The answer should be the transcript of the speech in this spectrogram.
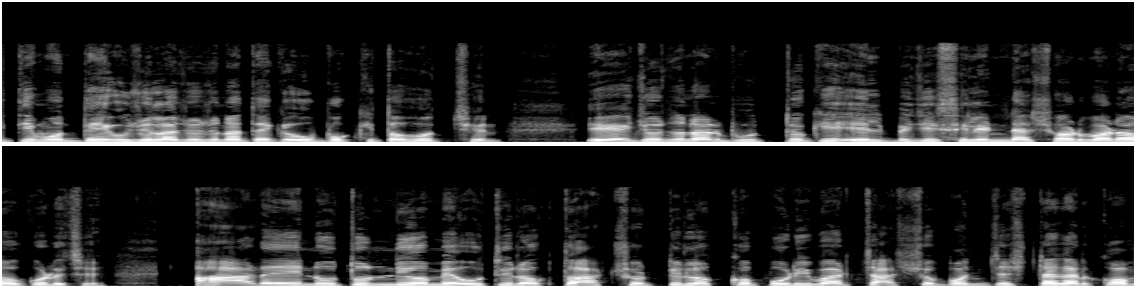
ইতিমধ্যেই উজ্জ্বলা যোজনা থেকে উপকৃত হচ্ছেন। এই যোজনার ভর্তুকি এলপিজি সিলিন্ডার সরবরাহ করেছে। আর এই নতুন নিয়মে অতিরিক্ত আটষট্টি লক্ষ পরিবার চারশো পঞ্চাশ টাকার কম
